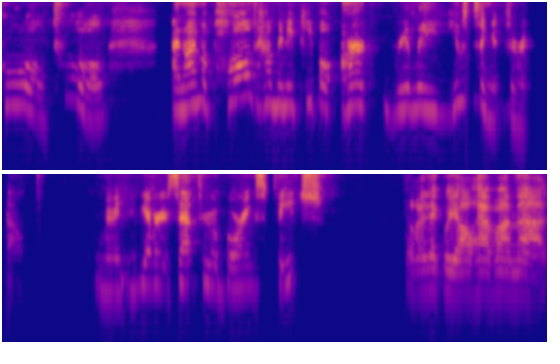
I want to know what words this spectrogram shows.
cool tool. And I'm appalled how many people aren't really using it very well. I mean, have you ever sat through a boring speech? I think we all have on that.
